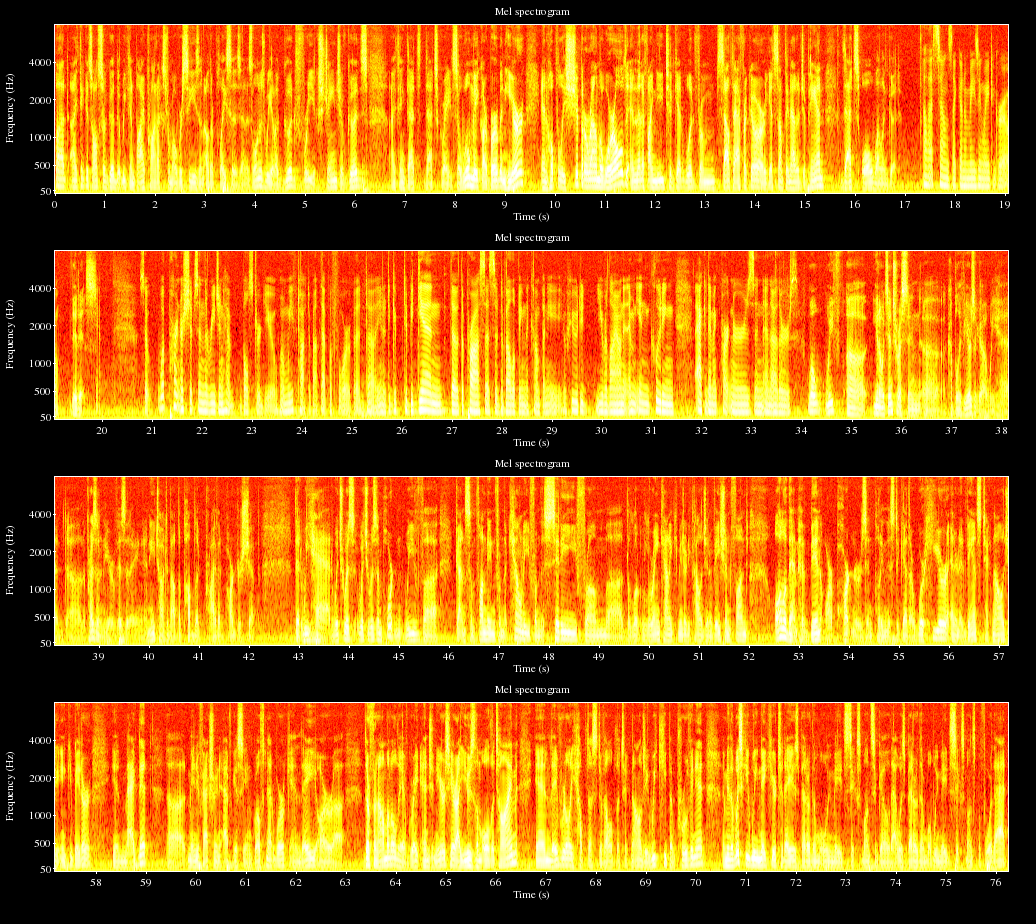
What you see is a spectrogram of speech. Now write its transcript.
but I think it's also good that we can buy products from overseas and other places. And as long as we have a good free exchange of goods, I think that's that's great. So we'll make our bourbon here and hopefully ship it around the world. And then if I need to get wood from South Africa or get something out of Japan, that's all well and good. Oh, that sounds like an amazing way to grow. It is. Yeah. So, what partnerships in the region have bolstered you? And we've talked about that before, but uh, you know, to give, to begin the the process of developing the company, who did you rely on? I mean, including academic partners and, and others. Well, we've, uh, you know, it's interesting. Uh, a couple of years ago, we had uh, the president here visiting, and he talked about the public-private partnership that we had, which was which was important. We've uh, gotten some funding from the county, from the city, from uh, the Lorain County Community College Innovation Fund. All of them have been our partners in putting this together. We're here at an advanced technology incubator in Magnet, uh, Manufacturing Advocacy and Growth Network, and they are uh, they're phenomenal. They have great engineers here. I use them all the time, and they've really helped us develop the technology. We keep improving it. I mean, the whiskey we make here today is better than what we made six months ago. That was better than what we made six months before that.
